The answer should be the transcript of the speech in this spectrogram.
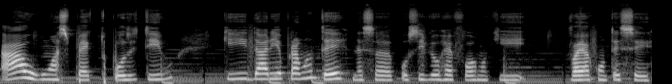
há algum aspecto positivo que daria para manter nessa possível reforma que vai acontecer.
